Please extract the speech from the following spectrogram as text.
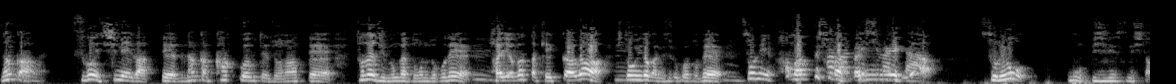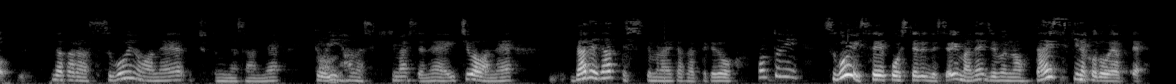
なんか、すごい使命があって、なんかかっこよくてじゃなくて、ただ自分がどん底でうん這い上がった結果が人を豊かにすることで、うんそれにハマってしまった人間が、それをもうビジネスにしたっていう。だからすごいのはね、ちょっと皆さんね、今日いい話聞きましたね。1話はね、誰だって知ってもらいたかったけど、本当にすごい成功してるんですよ。今ね、自分の大好きなことをやって。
